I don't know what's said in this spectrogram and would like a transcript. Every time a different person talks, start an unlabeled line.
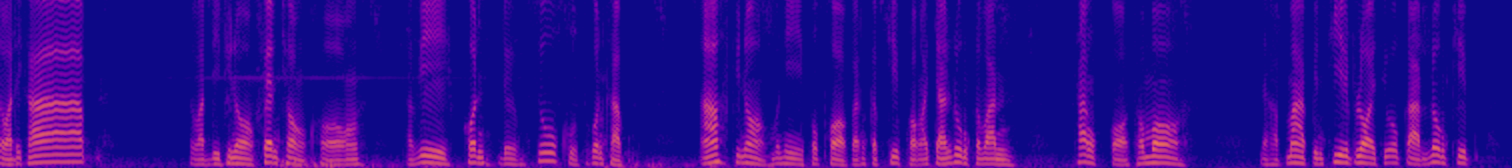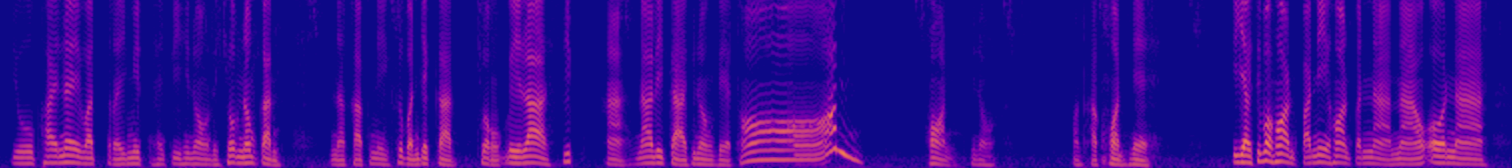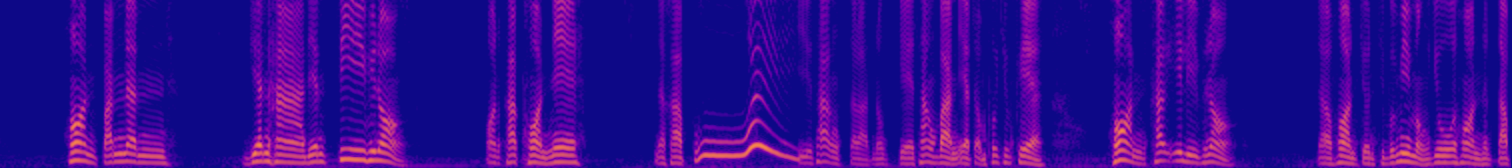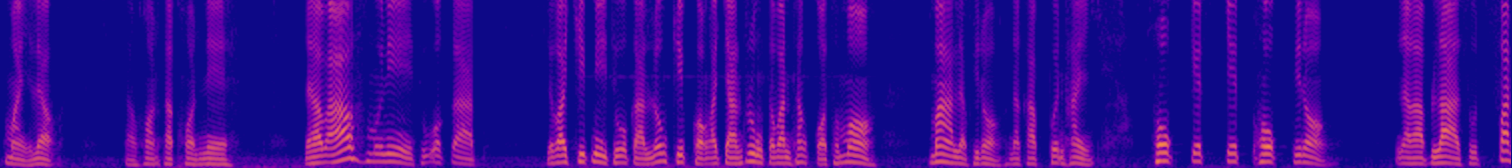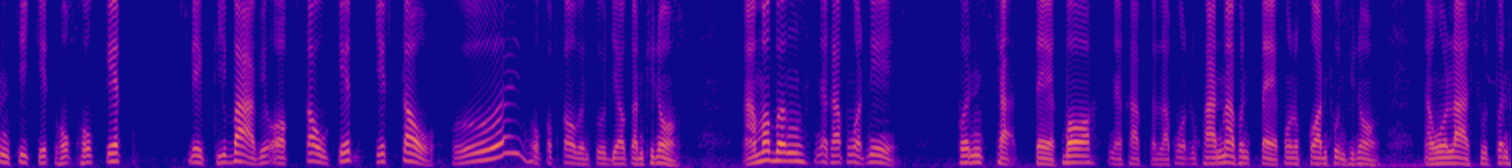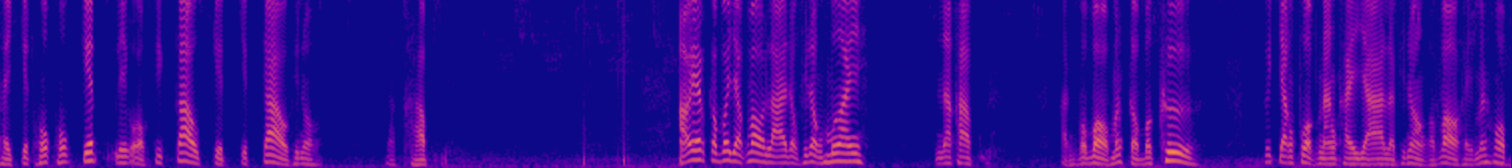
สวัสดีครับ สวัสดีพี่น้องแฟนช่องของทวีคนเดิมสู้ขู่ทุกคนครับ เอาพี่น้องวันนี้พบพอกันกับคลิปของอาจารย์รุ่งตะวันทั้งก่อทมนะครับ มาเป็นที่เรียบร้อยที่โอกาสลงคลิปอยู่ภายในวัดไตรมิตรให้พี่น้องได้ชมน้ำกันนะครับ นี่คือบรรยากาศช่วงเวลา15นาฬิกาพี่น้องแดดฮ้อนฮอนพี่น้องฮอนคักฮอนเนี่ย อีกอย่างที่ว่าฮ้อนปันนี่ฮ้อนปันหนาหนาวโอหนาฮ้อนปันนั่นเดือนหาเดือนสี่พี่น้องฮ้อนคักฮ้อนเน่นะครับอุ้ยอยู่ทางตลาดหนองเกทางบ้านเอ็ดอำเภอชุมเพฮ้อนคักอีหลีพี่น้องแล้วฮ้อนจนสิบมีหม่องยู่ฮ้อนจนตับใหม่แล้วแล้วฮ้อนคักฮ้อนเน่นะครับเอามือนี้ถือโอกาสหรือว่าคลิปนี้ถือโอกาสลงคลิปของอาจารย์รุ่งตะวันทั้งกทมมาแล้วพี่น้องนะครับ เพื่อนให้ หกเจ็ดเจ็ดหกพี่น้องนะครับล่าสุดฟันที่เจ็ดหกหกเจ็ดเลขพี่บ้าพี่ออกเก้าเจ็ดเจ็ดเก้าเฮ้ยหกกับเก้าเป็นตัวเดียวกันพี่น้องเอามาเบิงนะครับงวดนี้เพิ่นจะแตกบอนะครับสำหรับงวดผ่านมาเพิ่นแตกงวดก่อนพุ่นพี่น้องแล้วงวดล่าสุดเพิ่นให้เจ็ดหกหกเจ็ดเลขออกที่เก้าเจ็ดเจ็ดเก้าพี่น้องนะครับ เอาเอ็ดก็บ่อยากเว่าลายดอกพี่น้องเมื่อยนะครับ ขันบอบอกมันก็บ่คือ คือจังพวกนางขายยาแหละพี่น้องก็เว้าให้มันหบ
